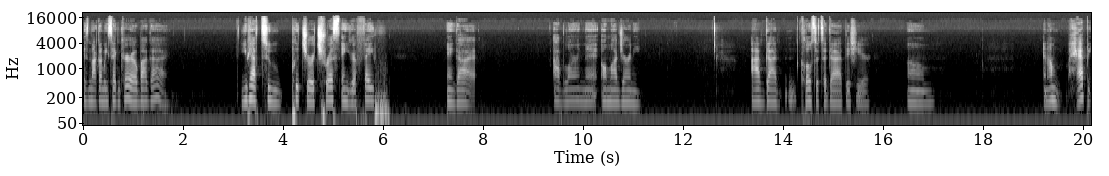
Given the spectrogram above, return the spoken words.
it's not going to be taken care of by God. You have to put your trust and your faith in God. I've learned that on my journey. I've gotten closer to God this year. Um, and I'm happy.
